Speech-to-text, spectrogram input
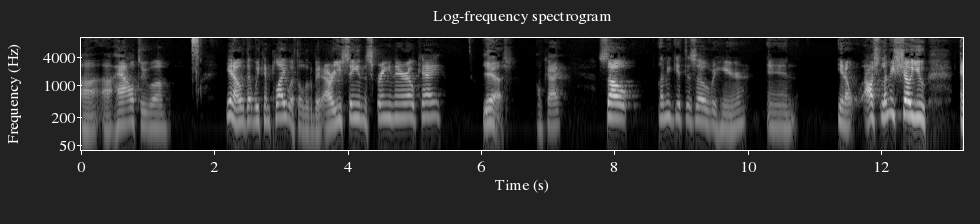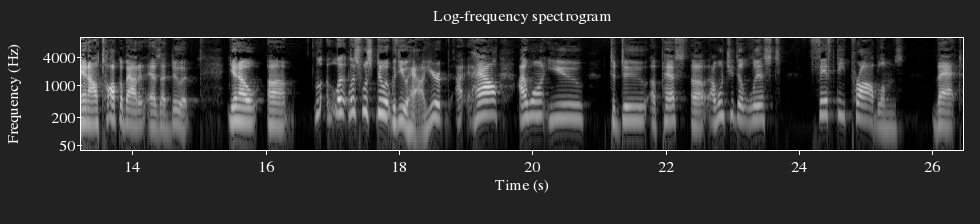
uh, uh, how to, um, you know, that we can play with a little bit. Are you seeing the screen there? Okay. Yes. Okay. So let me get this over here, and you know, I'll let me show you, and I'll talk about it as I do it. You know, um, let, us let's do it with you, Hal. You're Hal. I want you to do a pest. Uh, I want you to list fifty problems that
